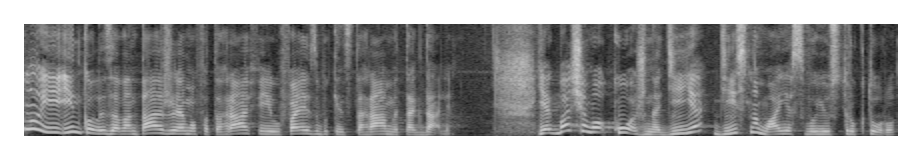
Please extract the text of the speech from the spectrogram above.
Ну і інколи завантажуємо фотографії у Фейсбук, Інстаграм і так далі. Як бачимо, кожна дія дійсно має свою структуру.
